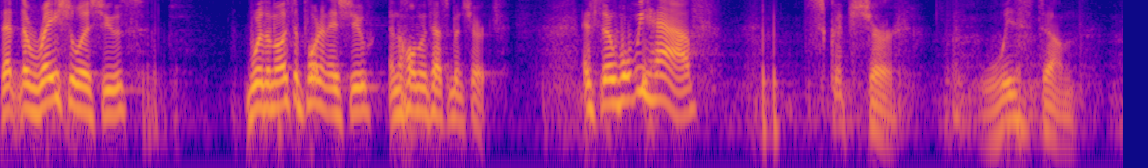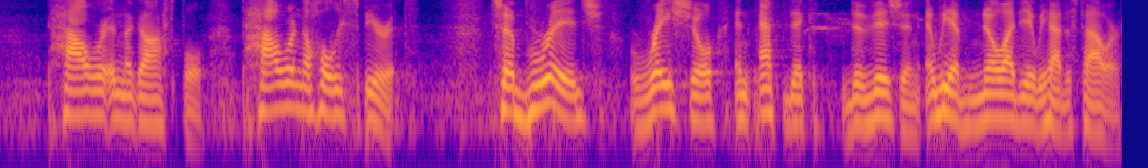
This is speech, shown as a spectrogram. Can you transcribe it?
that the racial issues were the most important issue in the whole New Testament church. And so what we have, scripture, wisdom, power in the gospel, power in the Holy Spirit to bridge racial and ethnic division. And we have no idea we have this power.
